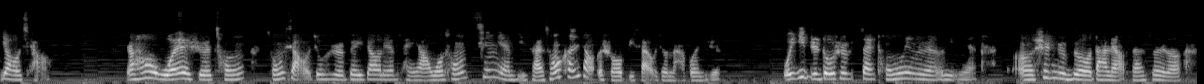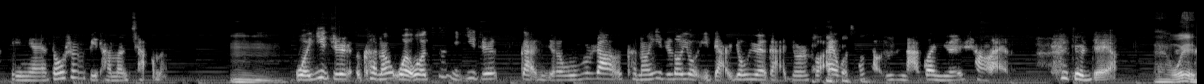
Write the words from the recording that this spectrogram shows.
要强。然后我也是从从小就是被教练培养，我从青年比赛，从很小的时候比赛我就拿冠军。我一直都是在同龄人里面，呃，甚至比我大两三岁的里面都是比他们强的。嗯，我一直可能我我自己一直感觉，我不知道，可能一直都有一点优越感，就是说，哎，我从小就是拿冠军上来的，就是这样。哎，我也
